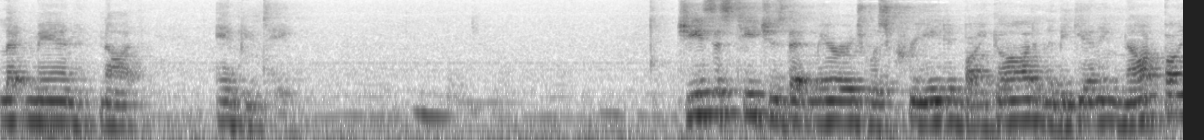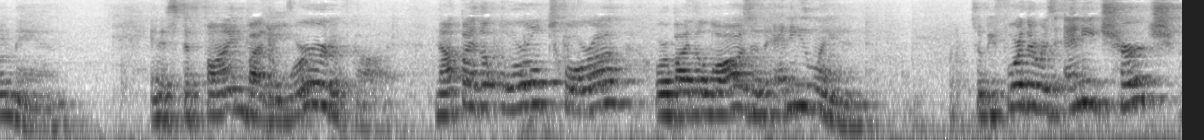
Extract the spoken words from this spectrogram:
Let man not amputate. Jesus teaches that marriage was created by God in the beginning, not by man, and it's defined by the Word of God, not by the oral Torah or by the laws of any land. So before there was any church,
